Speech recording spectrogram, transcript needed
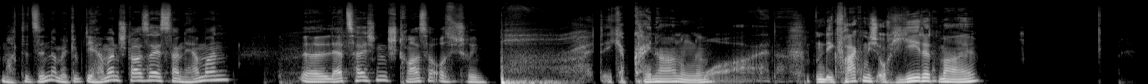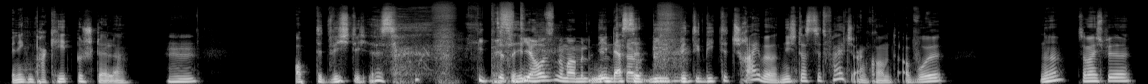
macht das Sinn? Aber ich glaube, die Hermannstraße heißt dann Hermann, äh, Leerzeichen, Straße ausgeschrieben. Ich habe keine Ahnung, ne? Boah, Alter. Und ich frage mich auch jedes Mal, wenn ich ein Paket bestelle, Hm. ob das wichtig ist. Wie Das ist die Hausnummer mit nee, dem dass das, Schreiben. wie, wie, wie ich das schreibe. Nicht, dass das falsch ankommt. Obwohl, ne, zum Beispiel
